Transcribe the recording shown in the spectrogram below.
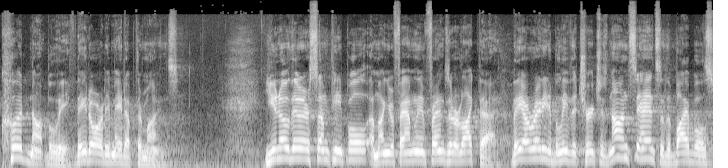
could not believe. They'd already made up their minds. You know, there are some people among your family and friends that are like that. They are ready to believe that church is nonsense or the Bible's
